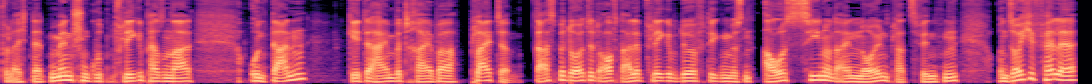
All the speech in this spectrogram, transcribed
vielleicht netten Menschen, gutem Pflegepersonal. Und dann geht der Heimbetreiber pleite. Das bedeutet oft, alle Pflegebedürftigen müssen ausziehen und einen neuen Platz finden. Und solche Fälle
